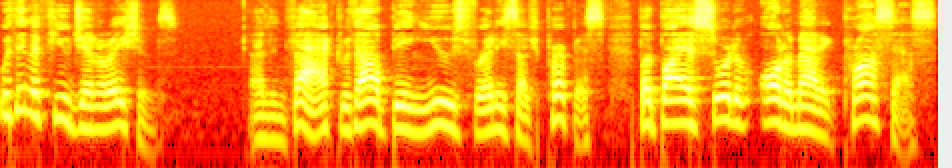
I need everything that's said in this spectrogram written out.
within a few generations. And in fact, without being used for any such purpose, but by a sort of automatic process,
